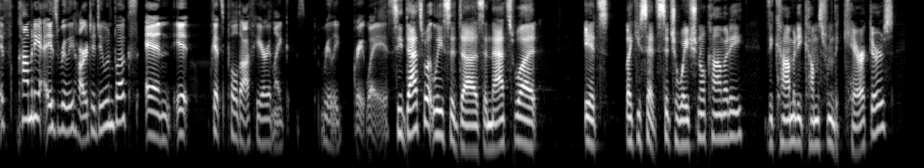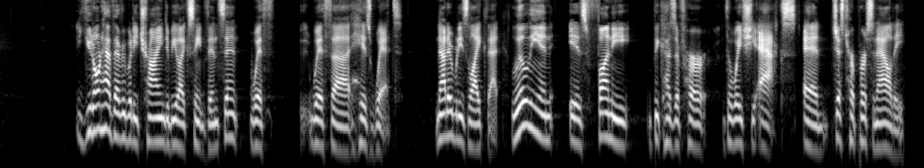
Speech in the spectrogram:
if comedy is really hard to do in books and it gets pulled off here in like really great ways. See, that's what Lisa does, and that's what it's like. You said situational comedy. The comedy comes from the characters. You don't have everybody trying to be like Saint Vincent with with uh, his wit. Not everybody's like that. Lillian is funny because of her the way she acts and just her personality.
